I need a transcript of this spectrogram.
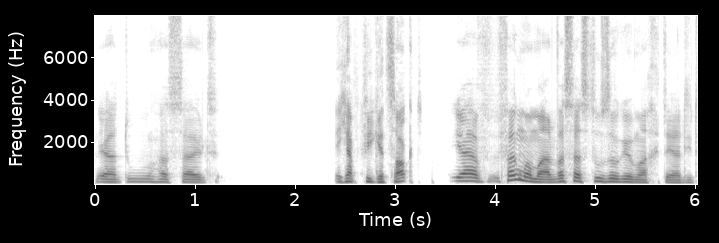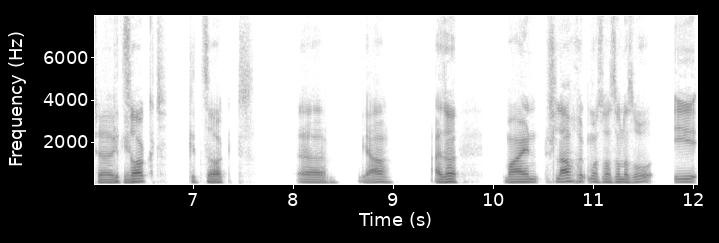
ja, du hast halt. Ich habe viel gezockt. Ja, fangen wir mal an. Was hast du so gemacht, ja, die Tage? Gezockt, gezockt. Äh, ja. Also, mein Schlafrhythmus war so oder so eh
